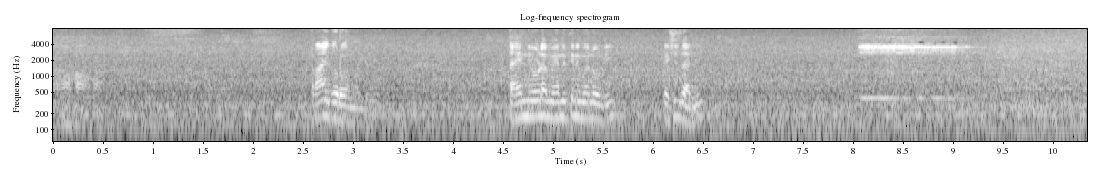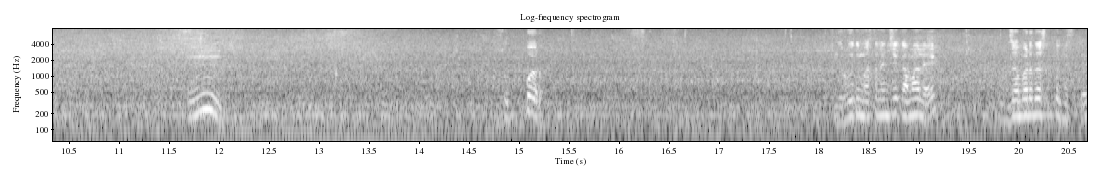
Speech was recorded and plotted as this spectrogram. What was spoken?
हां हां हां ट्राय करूया म्हणजे ताईंनी एवढ्या मेहनतीने बनवली कशी झाली? सुपर. घरगुती मसाल्यांची कमाल आहे. जबरदस्त दिसते.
